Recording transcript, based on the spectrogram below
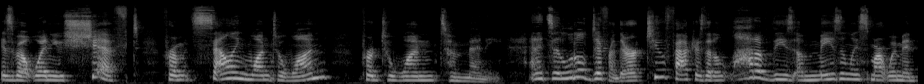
is about when you shift from selling one to one for to one to many. And it's a little different. There are two factors that a lot of these amazingly smart women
